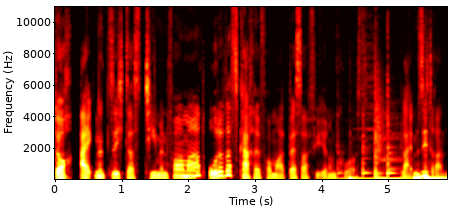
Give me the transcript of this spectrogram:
Doch eignet sich das Themenformat oder das Kachelformat besser für Ihren Kurs. Bleiben Sie dran!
